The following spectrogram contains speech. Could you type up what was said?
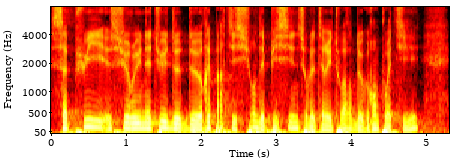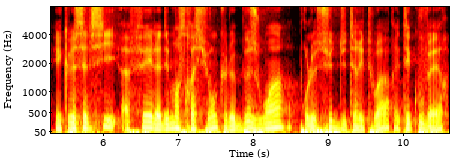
s'appuie sur une étude de répartition des piscines sur le territoire de Grand Poitiers et que celle-ci a fait la démonstration que le besoin pour le sud du territoire était couvert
